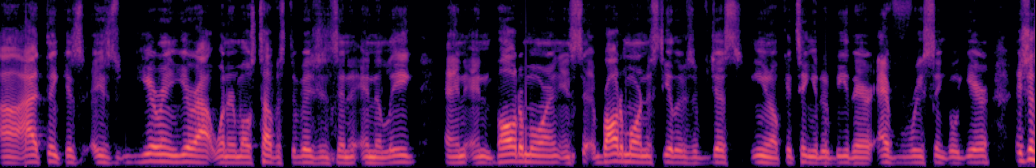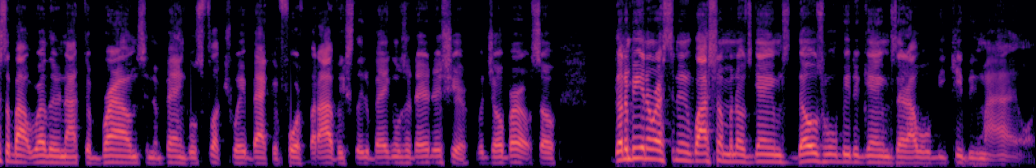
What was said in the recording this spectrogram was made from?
uh, I think is is year in year out one of the most toughest divisions in in the league and and Baltimore and, and Baltimore and the Steelers have just you know continue to be there every single year. It's just about whether or not the Browns and the Bengals fluctuate back and forth, but obviously the Bengals are there this year with Joe Burrow. So going to be interested in watch some of those games. Those will be the games that I will be keeping my eye on.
